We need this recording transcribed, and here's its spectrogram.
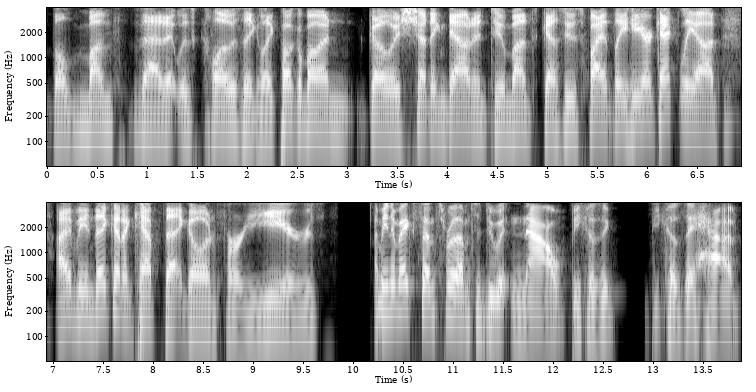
the month that it was closing. Like Pokemon Go is shutting down in two months. Guess who's finally here? Kecleon. I mean, they could have kept that going for years. I mean, it makes sense for them to do it now because it because they have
